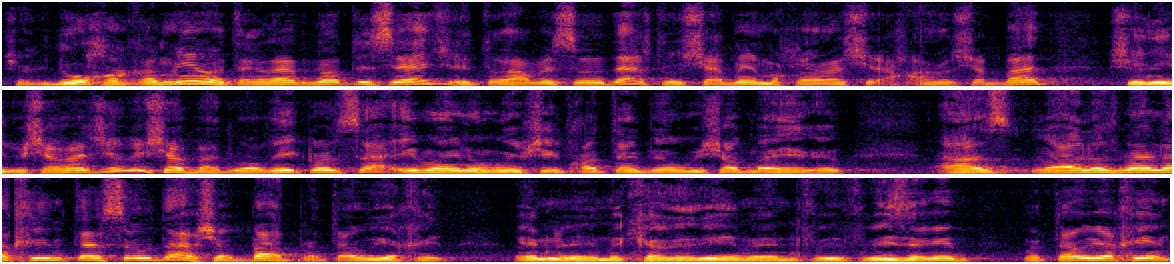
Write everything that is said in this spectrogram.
שקדו חכמים על תקנת בנות ישראל שתואר בסעודה שלושה ימים אחר השבת, שני ושבת שבשבת, ורביעי כל שר. אם היינו אומרים שהתחתן ביום ראשון בערב, אז לא היה לו זמן להכין את הסעודה, שבת, מתי הוא יכין? אין מקררים, אין פריזרים, מתי הוא יכין?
